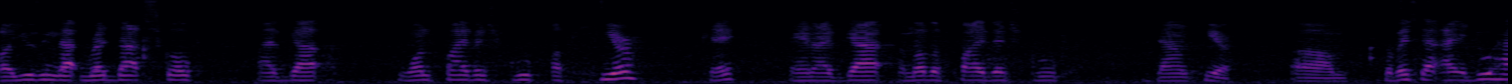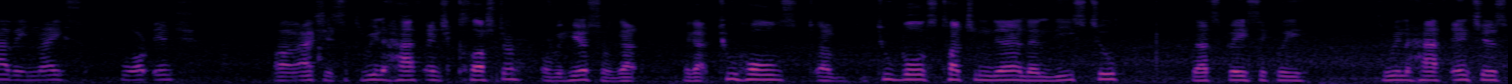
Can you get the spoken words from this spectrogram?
uh, using that red dot scope. I've got one five inch group up here, okay, and I've got another five inch group down here. Um, so basically I do have a nice four inch, uh, actually it's a three and a half inch cluster over here. So I got I got two holes, uh, two bolts touching there, and then these two. That's basically three and a half inches,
